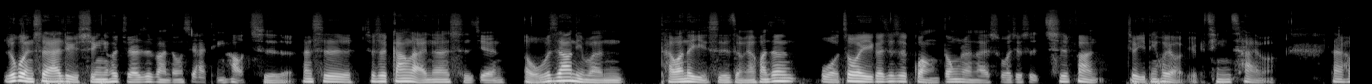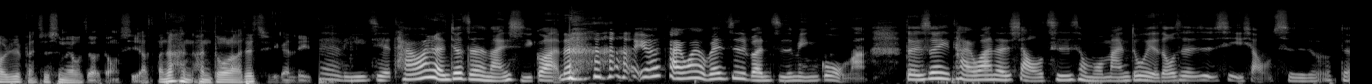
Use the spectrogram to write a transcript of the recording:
如果你是来旅行，你会觉得日本东西还挺好吃的，但是就是刚来那段时间，呃，我不知道你们台湾的饮食是怎么样，反正。我作为一个就是广东人来说，就是吃饭就一定会有一个青菜嘛。然后日本就是没有这个东西啊，反正很很多了，就举一个例子。可以理解，台湾人就真的蛮习惯的，因为台湾有被日本殖民过嘛，对，所以台湾的小吃什么蛮多，也都是日系小吃的，对。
